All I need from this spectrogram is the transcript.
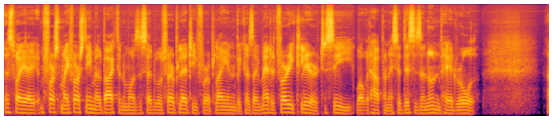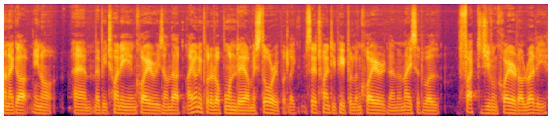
that's why I first my first email back to them was I said, "Well, fair play to you for applying because I made it very clear to see what would happen." I said, "This is an unpaid role," and I got you know um, maybe twenty inquiries on that. I only put it up one day on my story, but like say twenty people inquired, and, and I said, "Well, the fact that you've inquired already,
